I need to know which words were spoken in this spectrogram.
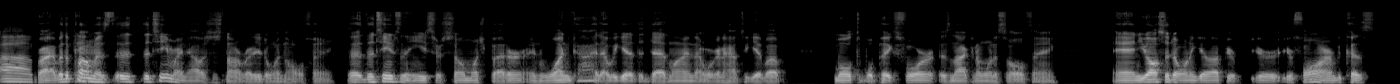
Um, Right, but the problem and- is the, the team right now is just not ready to win the whole thing. The the teams in the East are so much better, and one guy that we get at the deadline that we're gonna have to give up multiple picks for is not gonna win us the whole thing. And you also don't want to give up your your your farm because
